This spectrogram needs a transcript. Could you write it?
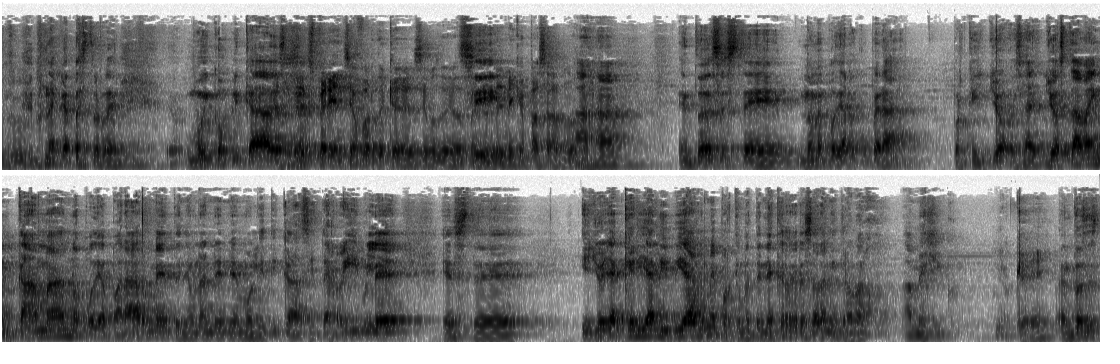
una catástrofe muy complicada. de Esa es experiencia fuerte que decimos de Sí. que tiene que pasar, ¿no? Ajá. Entonces, este, no me podía recuperar porque yo, o sea, yo estaba en cama, no podía pararme, tenía una anemia hemolítica así terrible, este, y yo ya quería aliviarme porque me tenía que regresar a mi trabajo, a México. Ok. Entonces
